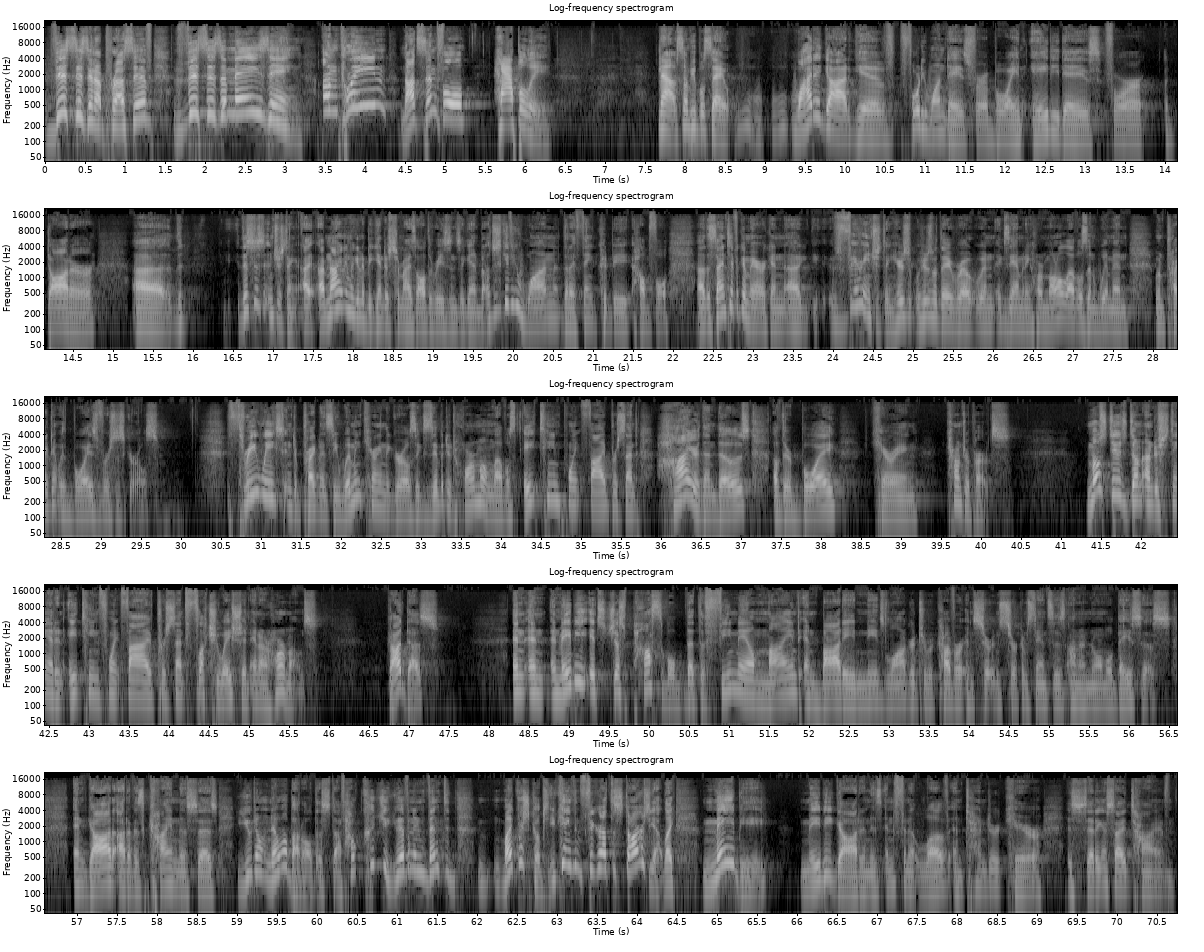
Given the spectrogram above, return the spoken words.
This isn't oppressive. This is amazing. Unclean, not sinful happily. Now, some people say, why did God give 41 days for a boy and 80 days for a daughter? Uh, the, this is interesting. I, am not even going to begin to surmise all the reasons again, but I'll just give you one that I think could be helpful. Uh, the Scientific American uh, was very interesting. Here's, here's what they wrote when examining hormonal levels in women when pregnant with boys versus girls. Three weeks into pregnancy, women carrying the girls exhibited hormone levels 18.5% higher than those of their boy carrying counterparts. Most dudes don't understand an 18.5% fluctuation in our hormones. God does. And, and, and maybe it's just possible that the female mind and body needs longer to recover in certain circumstances on a normal basis. And God, out of his kindness, says, You don't know about all this stuff. How could you? You haven't invented microscopes. You can't even figure out the stars yet. Like, maybe, maybe God, in his infinite love and tender care, is setting aside time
